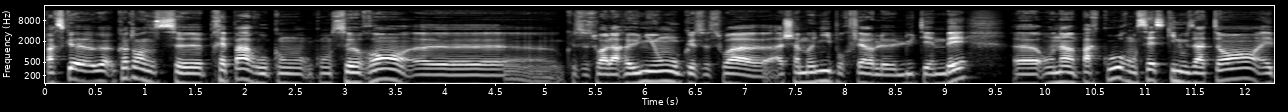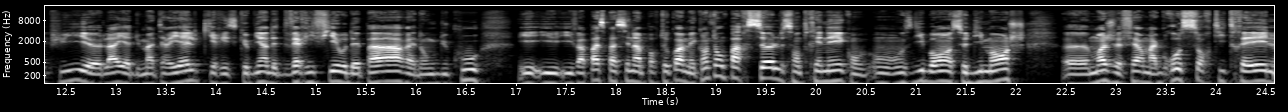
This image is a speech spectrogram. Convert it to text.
Parce que quand on se prépare ou qu'on se rend, que ce soit à La Réunion ou que ce soit à Chamonix pour faire l'UTMB, euh, on a un parcours, on sait ce qui nous attend, et puis euh, là, il y a du matériel qui risque bien d'être vérifié au départ, et donc du coup, il, il, va pas se passer n'importe quoi. Mais quand on part seul s'entraîner, qu'on on, se dit, bon, ce dimanche, euh, moi, je vais faire ma grosse sortie trail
